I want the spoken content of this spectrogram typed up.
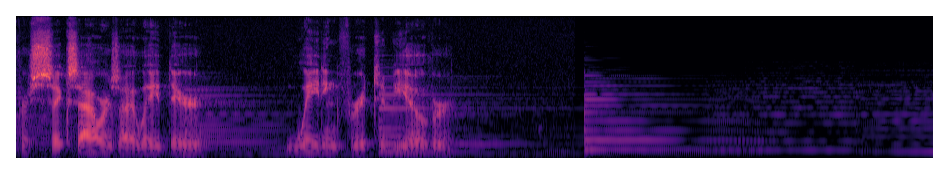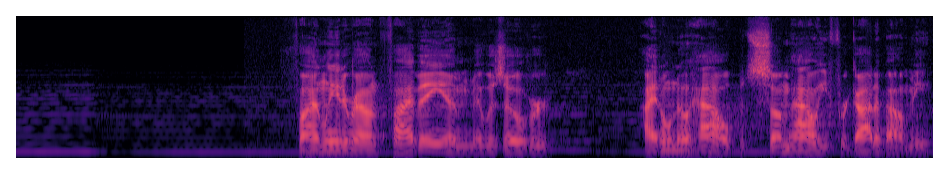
For six hours I laid there, waiting for it to be over. Finally, at around 5 a.m., it was over. I don't know how, but somehow he forgot about me.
